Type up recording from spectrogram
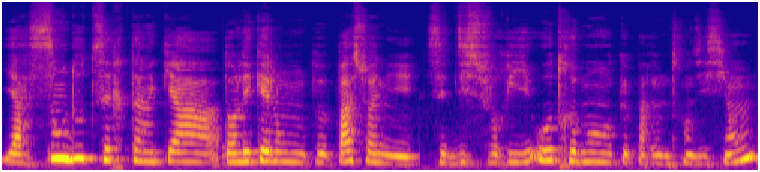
Il y a sans doute certains cas dans lesquels on ne peut pas soigner cette dysphorie autrement que par une transition.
